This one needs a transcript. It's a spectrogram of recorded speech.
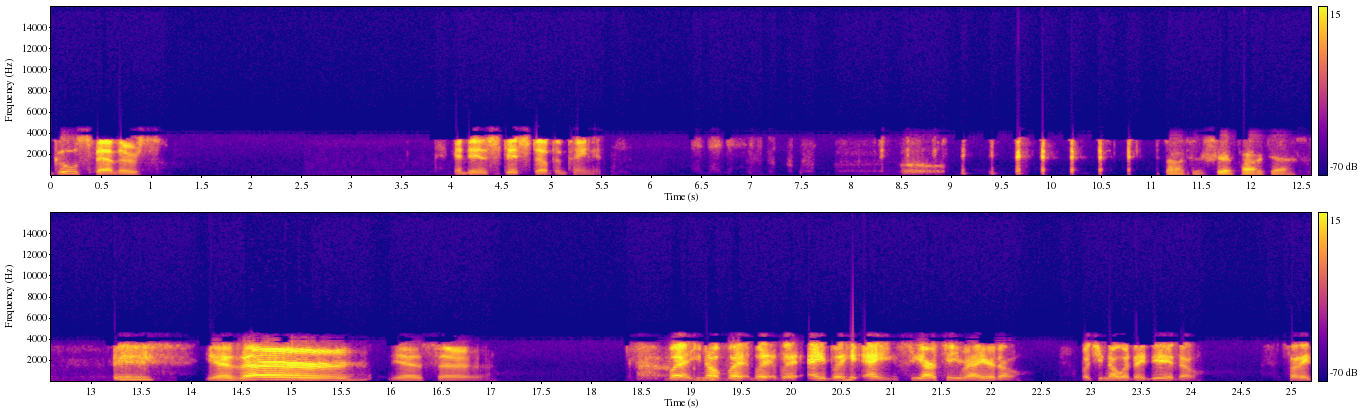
goose feathers and then stitched up and painted. Talk your shit podcast. yes, sir. Yes, sir. But you know, but but but hey, but he, hey, CRT right here though. But you know what they did though? So they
